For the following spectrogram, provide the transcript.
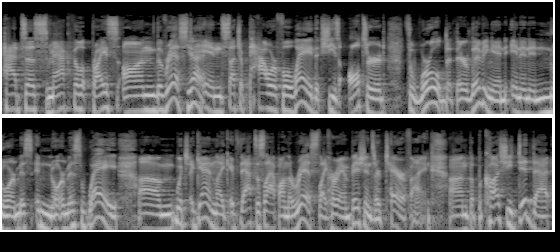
had to smack Philip Price on the wrist Yeah. in such a powerful way that she's altered the world that they're living in in an enormous, enormous way. Um, which again, like if that's a slap on the wrist, like her ambitions are terrifying. Um, but because she did that,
